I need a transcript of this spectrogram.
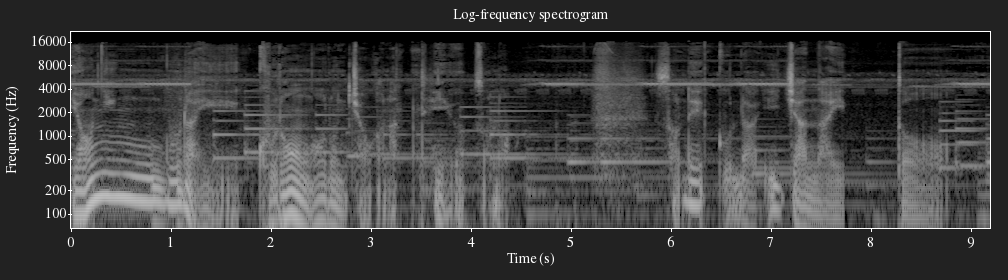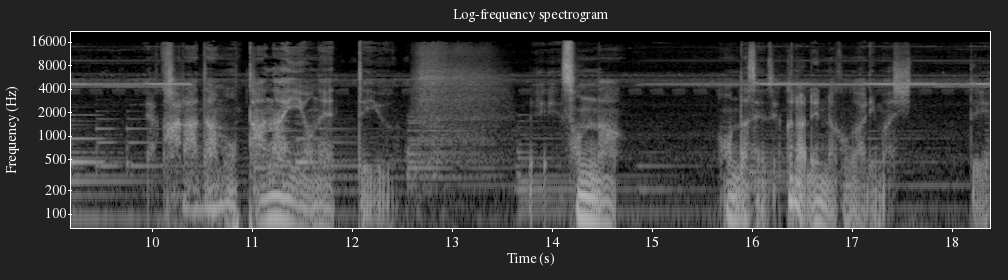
4人ぐらいクローンおるんちゃうかなっていう、その、それぐらいじゃないと、体もたないよねっていう、そんな本田先生から連絡がありまして、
